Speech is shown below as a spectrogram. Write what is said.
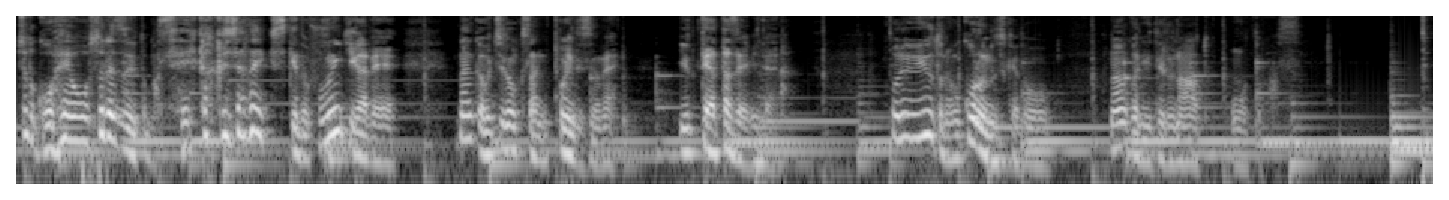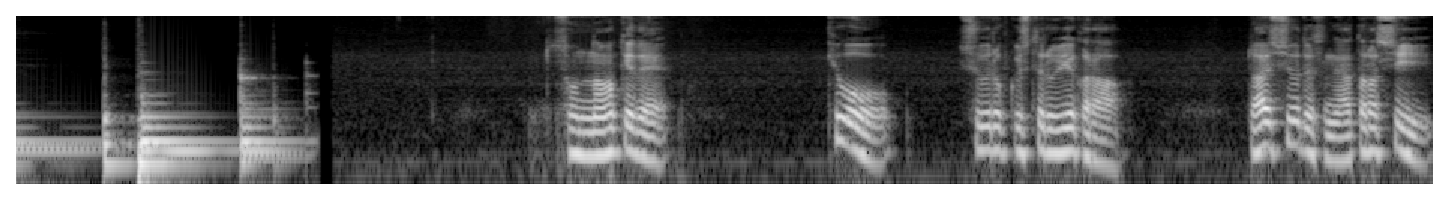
ちょっと語弊を恐れず言うと、まあ、性格じゃないですけど、雰囲気がね、なんかうちの奥さんっぽいんですよね。言ってやったぜ、みたいな。それ言うとね、怒るんですけど、なんか似てるなと思ってます。そんなわけで今日収録してる家から来週ですね新しい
